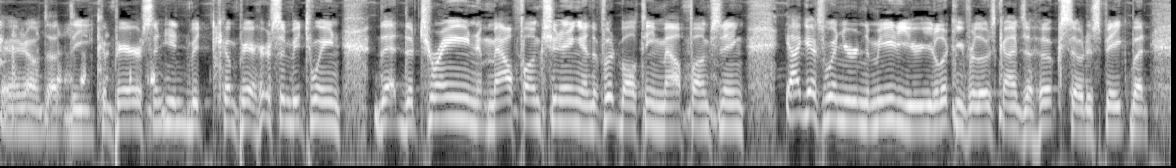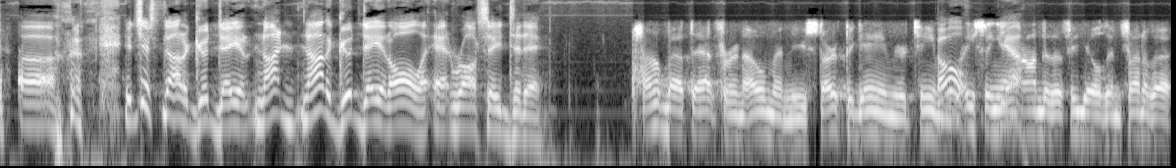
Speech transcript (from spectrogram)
you know, the, the comparison, comparison between that the train malfunctioning and the football team malfunctioning. I guess when you're in the media, you're looking for those kinds of hooks, so to speak. But uh, it's just not a good day. Not not a good day at all at Ross-Ade today. How about that for an omen? You start the game, your team oh, racing yeah. out onto the field in front of a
